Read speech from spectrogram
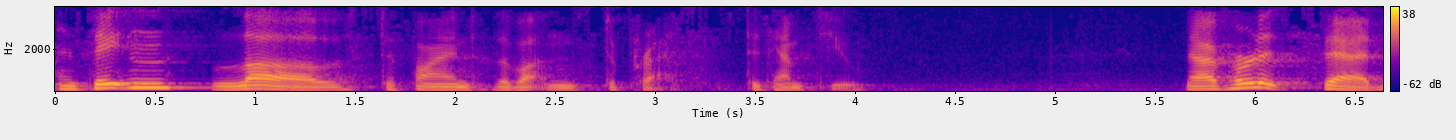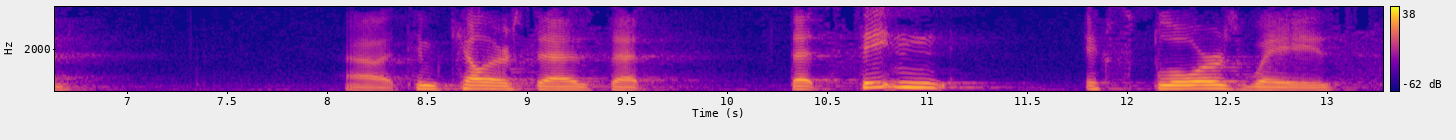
And Satan loves to find the buttons to press to tempt you. Now, I've heard it said, uh, Tim Keller says that, that Satan explores ways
